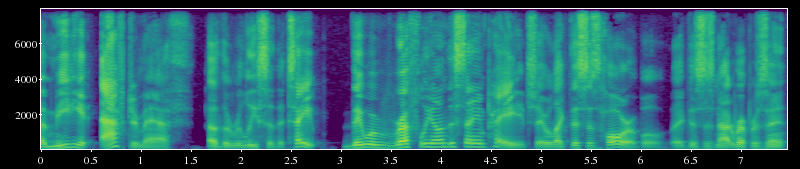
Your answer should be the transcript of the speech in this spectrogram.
immediate aftermath of the release of the tape, they were roughly on the same page. They were like, this is horrible. Like, this does not represent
